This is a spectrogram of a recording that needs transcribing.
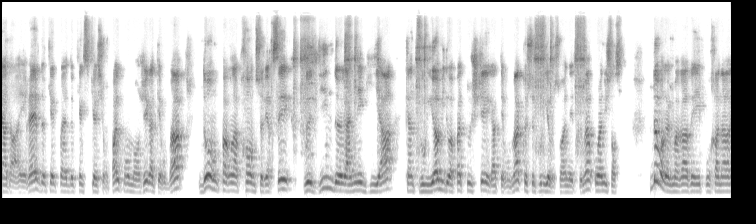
Ada et rêve, de quelle, de quelle situation on parle pour manger la terouba Donc, par on apprendre ce verset, le din de la negia, qu'un poulium, il ne doit pas toucher la terouma, que ce poulium soit un être humain ou un ustensile. Demande à pour Hana,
